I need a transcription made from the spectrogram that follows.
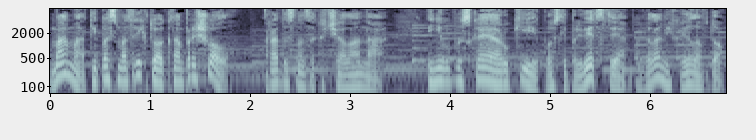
"Мама, ты посмотри, кто к нам пришел!» — радостно закричала она, и не выпуская руки после приветствия, повела Михаила в дом.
